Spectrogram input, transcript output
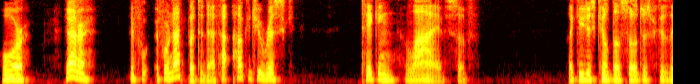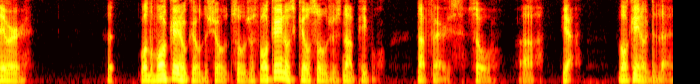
Or, Your Honor, if, if we're not put to death, how, how could you risk taking lives of, like you just killed those soldiers because they were, well, the volcano killed the soldiers. Volcanoes kill soldiers, not people, not fairies. So, uh, yeah, volcano did that.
